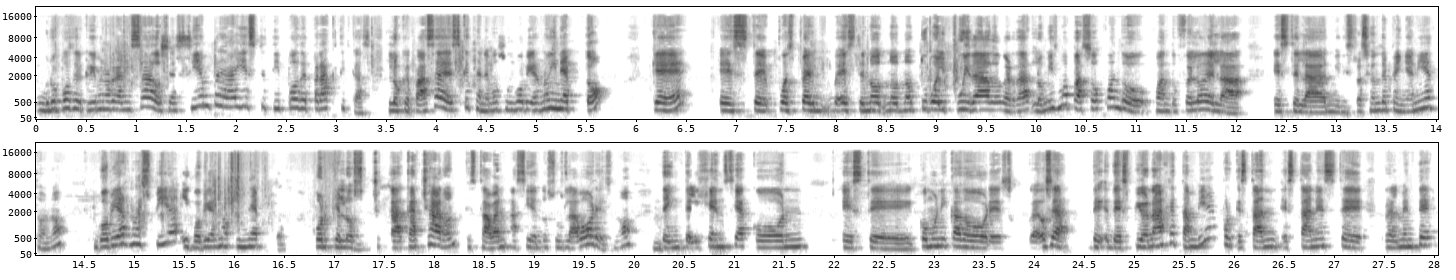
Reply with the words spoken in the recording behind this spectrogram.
grupos del crimen organizado. O sea, siempre hay este tipo de prácticas. Lo que pasa es que tenemos un gobierno inepto que este, pues, este, no, no, no, tuvo el cuidado, ¿verdad? Lo mismo pasó cuando, cuando fue lo de la, este, la administración de Peña Nieto, ¿no? Gobierno espía y gobierno inepto, porque los cacharon que estaban haciendo sus labores, ¿no? De inteligencia con este, comunicadores, o sea, de, de espionaje también, porque están, están este, realmente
